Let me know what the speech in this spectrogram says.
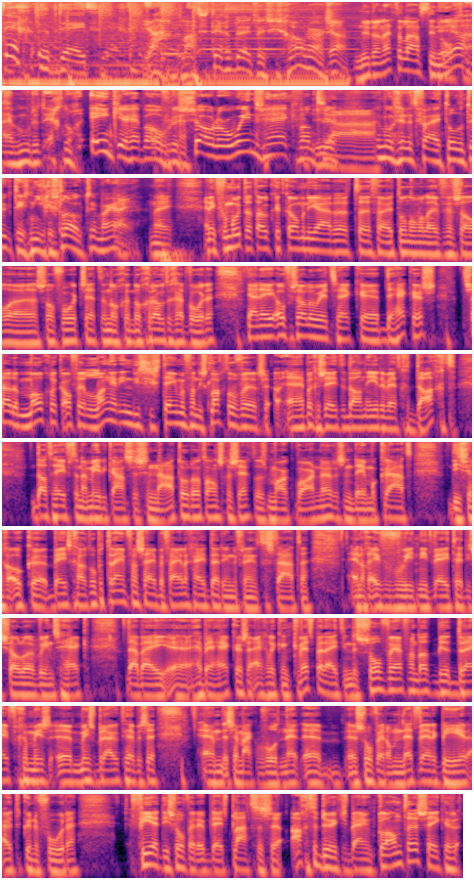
Tech Update. Ja, laatste tech-update, Wesley Schouwnaars. Ja, nu dan echt de laatste in de ochtend. Ja, en we moeten het echt nog één keer hebben over de SolarWinds hack. Want Ja. eh, we moesten het feuilleton natuurlijk... Het is niet gesloten, maar ja. Nee, nee. En ik vermoed dat ook het komende jaar dat uh, feuilleton nog wel even zal, eh, zal voortzetten, nog, nog groter gaat worden. Ja, nee, over SolarWinds hack. eh, de hackers zouden mogelijk al veel langer in die systemen van die slachtoffers eh, hebben gezeten dan eerder werd gedacht. Dat heeft een Amerikaanse senator althans gezegd. Dat is Mark Warner, dat is een democraat die zich ook eh, bezighoudt op het terrein van cyberveiligheid daar in de Verenigde Staten. En nog even voor wie het niet weet, die SolarWinds hack. Daarbij eh, hebben hackers eigenlijk een kwetsbaarheid in de software van dat bedrijf gemis, eh, misbruikt hebben ze. Ehm, ze maken bijvoorbeeld net, eh, software om netwerkbeheer uit te kunnen voeren. Via die software-updates plaatsen ze achterdeurtjes bij hun klanten. Zeker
